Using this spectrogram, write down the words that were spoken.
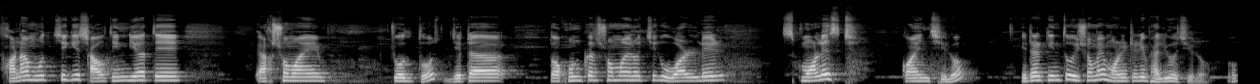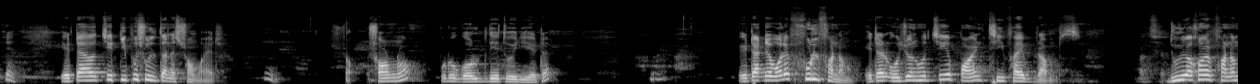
ফানাম হচ্ছে গিয়ে সাউথ ইন্ডিয়াতে এক সময় চলতো যেটা তখনকার সময় হচ্ছে কি ওয়ার্ল্ডের স্মলেস্ট কয়েন ছিল। এটার কিন্তু ওই সময় মনিটারি ভ্যালুও ছিল ওকে এটা হচ্ছে টিপু সুলতানের সময়ের স্বর্ণ পুরো গোল্ড দিয়ে তৈরি এটা। এটাকে বলে ফুল ফানাম এটার ওজন হচ্ছে পয়েন্ট থ্রি ফাইভ গ্রামস আচ্ছা। দুই রকমের ফানাম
